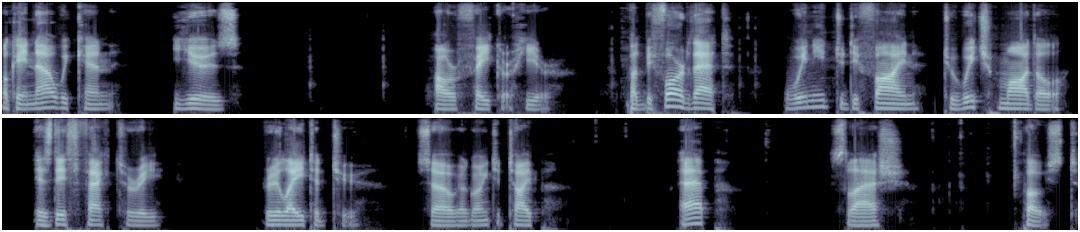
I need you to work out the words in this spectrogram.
Okay, now we can use our faker here. But before that, we need to define to which model is this factory related to. So we're going to type app slash post.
